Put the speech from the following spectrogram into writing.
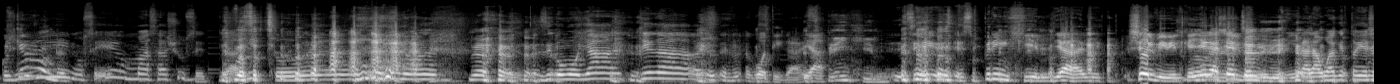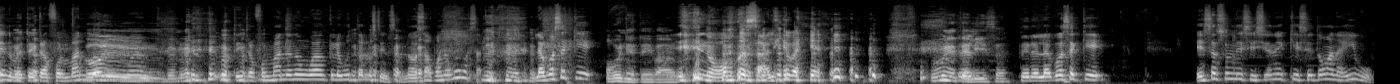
cualquier Sí, nombre. No sé, un Massachusetts. Ya, Massachusetts. no, así como ya llega eh, gótica, ya. Spring Hill. Sí, Spring Hill, ya. Shelbyville, que llega Shelbyville. Shelbyville. Mira la weá que estoy haciendo, me estoy transformando en un weón. Me estoy transformando en un weón que le gustan los Simpsons. No, esa weá no puede pasar. La cosa es que. Únete, Pablo. No, sale, vaya. Únete, Lisa. Pero la cosa es que esas son decisiones que se toman ahí. bu.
